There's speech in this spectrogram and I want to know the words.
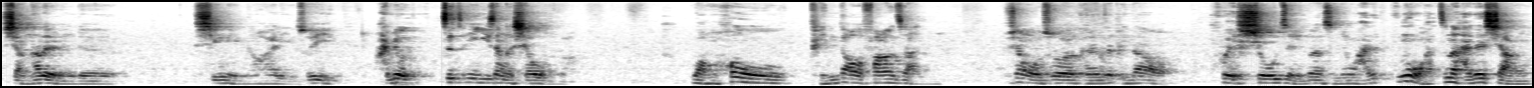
想他的人的心灵脑海里，所以还没有真正意义上的消亡吧。往后频道发展，就像我说的，可能这频道。会休整一段时间，我还因为我还真的还在想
